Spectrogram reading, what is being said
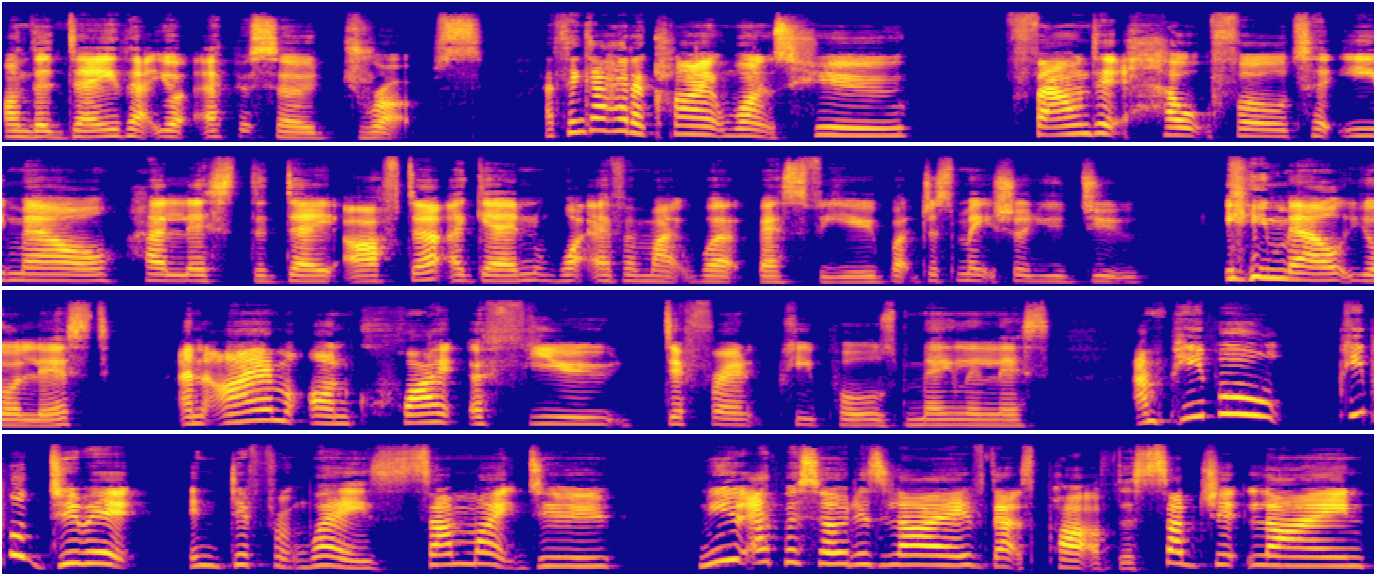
on the day that your episode drops. I think I had a client once who found it helpful to email her list the day after. Again, whatever might work best for you, but just make sure you do email your list. And I am on quite a few different people's mailing lists, and people people do it in different ways. Some might do new episode is live, that's part of the subject line.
